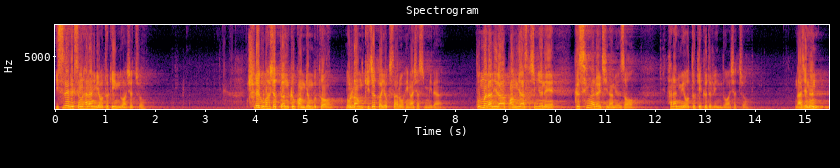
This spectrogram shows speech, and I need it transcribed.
이스라엘 백성을 하나님이 어떻게 인도하셨죠? 출애굽하셨던 그 광경부터 놀라운 기적과 역사로 행하셨습니다. 뿐만 아니라 광야 40년의 그 생활을 지나면서 하나님이 어떻게 그들을 인도하셨죠? 낮에는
